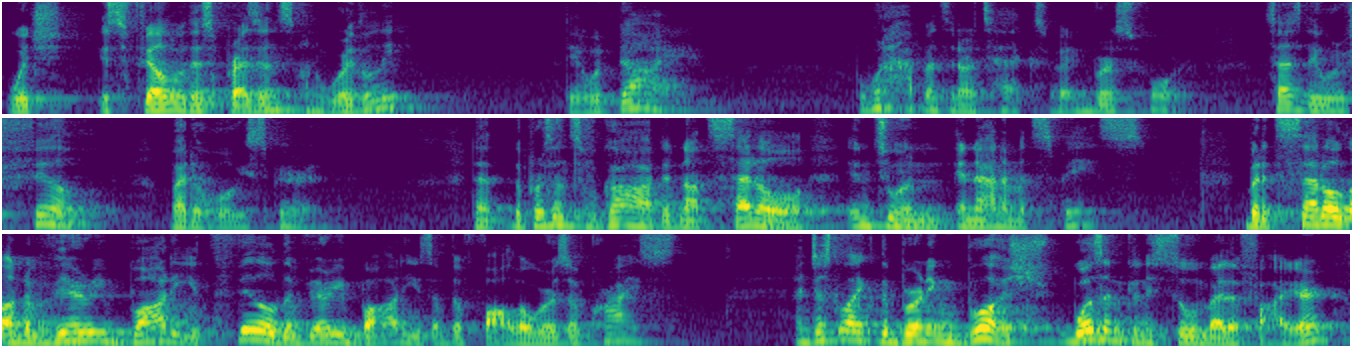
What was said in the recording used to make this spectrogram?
which is filled with his presence unworthily, they would die. But what happens in our text, right? In verse 4, it says they were filled by the Holy Spirit. That the presence of God did not settle into an inanimate space, but it settled on the very body, it filled the very bodies of the followers of Christ. And just like the burning bush wasn't consumed by the fire,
